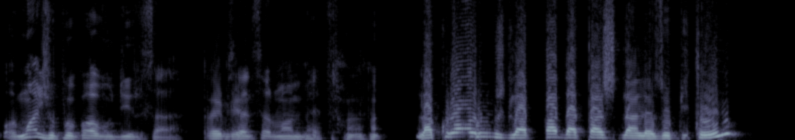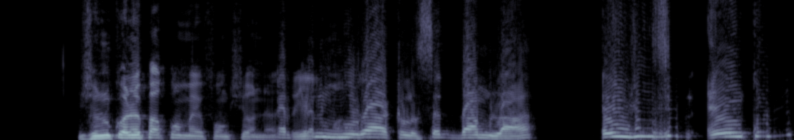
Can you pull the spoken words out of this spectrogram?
bon, moi, je ne peux pas vous dire ça. Très bien. Sincèrement, maître. La Croix-Rouge n'a pas d'attache dans les hôpitaux. Je ne connais pas comment ils fonctionnent. hein, Quel réellement. miracle, cette dame-là, invisible et inconnue,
